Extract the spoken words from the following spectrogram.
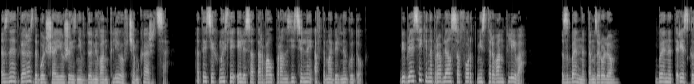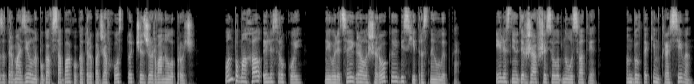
знает гораздо больше о ее жизни в доме Ван Кливов, чем кажется. От этих мыслей Элис оторвал пронзительный автомобильный гудок. В библиотеке направлялся форт мистера Ван Клива с Беннетом за рулем. Беннет резко затормозил, напугав собаку, которая, поджав хвост, тотчас же рванула прочь. Он помахал Элис рукой. На его лице играла широкая, бесхитростная улыбка. Элис, не удержавшись, улыбнулась в ответ. Он был таким красивым,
